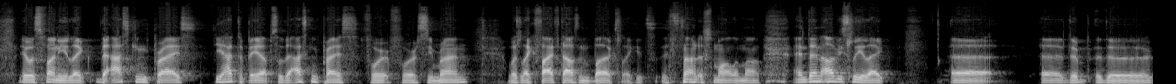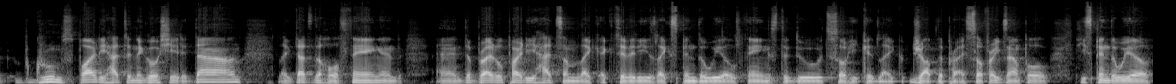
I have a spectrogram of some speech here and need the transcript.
it was funny, like the asking price, he had to pay up. So the asking price for, for Simran was like 5,000 bucks. Like it's, it's not a small amount. And then obviously like, uh, uh, the the groom's party had to negotiate it down like that's the whole thing and and the bridal party had some like activities like spin the wheel things to do so he could like drop the price. So for example he spin the wheel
